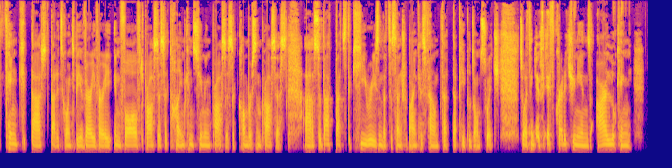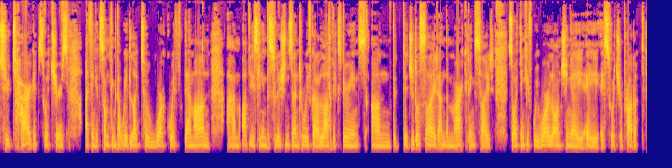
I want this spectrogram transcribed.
think that that it's going to be a very very involved process, a time consuming process, a cumbersome process. Uh, so that that's the key reason that the central bank has found that that people don't switch. So I think if if credit unions are looking to target switchers, I think it's something that we'd like to work with them on. Um, obviously, in the solution center, we've got a lot of experience on the digital side and the marketing side. So I think if we were launching a, a, a switcher product,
